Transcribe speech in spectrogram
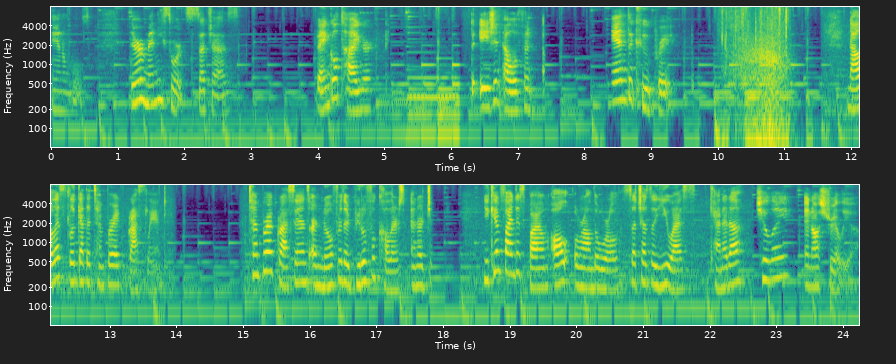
animals. There are many sorts such as Bengal tiger, the Asian elephant, and the kouprey. Now let's look at the temperate grassland. Temperate grasslands are known for their beautiful colors and are you can find this biome all around the world, such as the US, Canada, Chile, and Australia.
